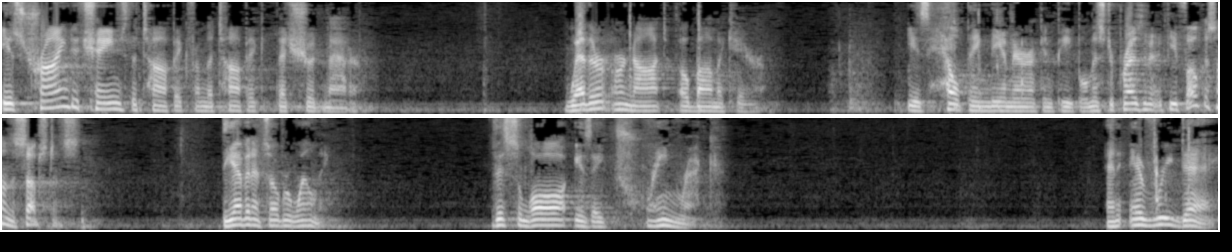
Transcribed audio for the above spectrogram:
is trying to change the topic from the topic that should matter. Whether or not Obamacare is helping the American people. Mr. President, if you focus on the substance, the evidence overwhelming. This law is a train wreck. And every day,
